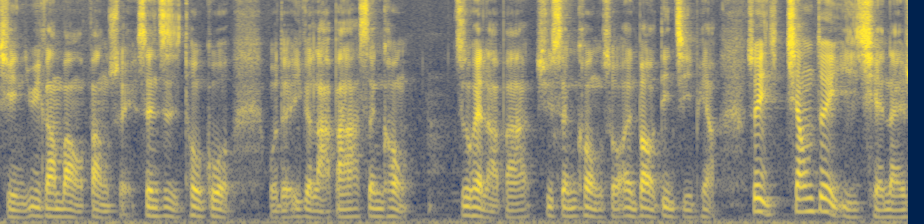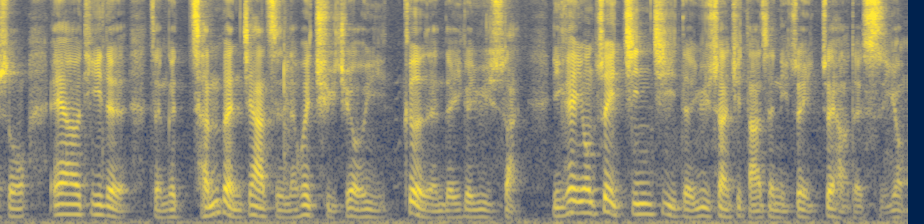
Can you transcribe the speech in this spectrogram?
请浴缸帮我放水，甚至透过我的一个喇叭声控。智慧喇叭去声控说，嗯，帮我订机票。所以相对以前来说，ALT 的整个成本价值呢，会取决于个人的一个预算。你可以用最经济的预算去达成你最最好的使用，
